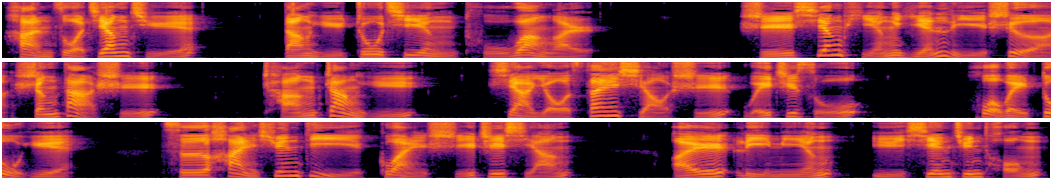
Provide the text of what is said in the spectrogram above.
汉作将绝，当与诸卿图望耳。”时襄平沿里设生大石，长丈余，下有三小石为之足。或谓杜曰。此汉宣帝冠石之祥，而李明与先君同，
